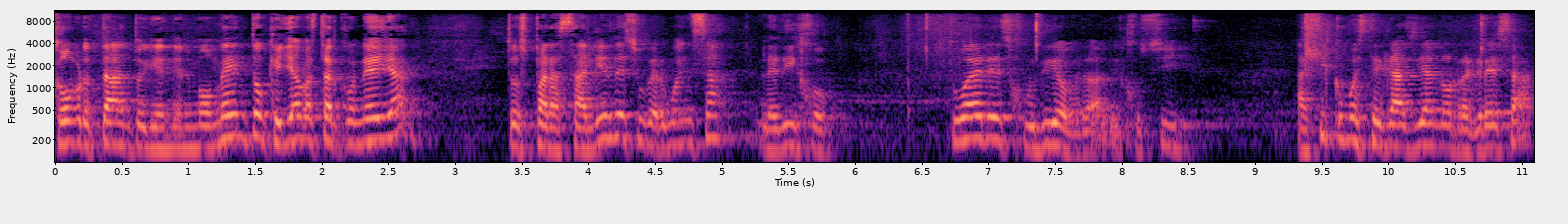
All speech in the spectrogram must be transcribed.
cobro tanto? Y en el momento que ya va a estar con ella, entonces para salir de su vergüenza, le dijo, tú eres judío, ¿verdad? Le dijo, sí. Así como este gas ya no regresa,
